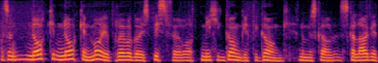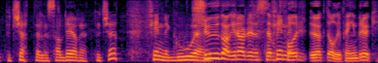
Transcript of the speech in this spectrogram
altså, noen, noen, må jo prøve å gå i spiss for at vi ikke gang etter gang, når vi skal, skal lage et budsjett eller saldere et budsjett, finner gode Sju ganger har dere stemt finner, for økt oljepengebruk.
